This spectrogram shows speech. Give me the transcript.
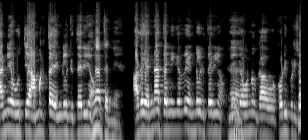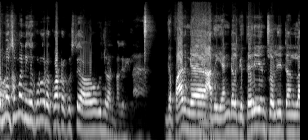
தண்ணியை ஊத்தி அமர்த்த எங்களுக்கு தெரியும். என்ன தண்ணி? அது என்ன தண்ணிங்கிறது எங்களுக்கு தெரியும். நீங்க ஒண்ணும் கொடி பிடிக்க சும்மா. சும்மா நீங்க கொடுக்குற கோட்டை அவ ஊந்துறான்னு பாக்குறீங்களா? இங்க பாருங்க அது எங்களுக்கு தெரியும்னு சொல்லிட்டேன்ல.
